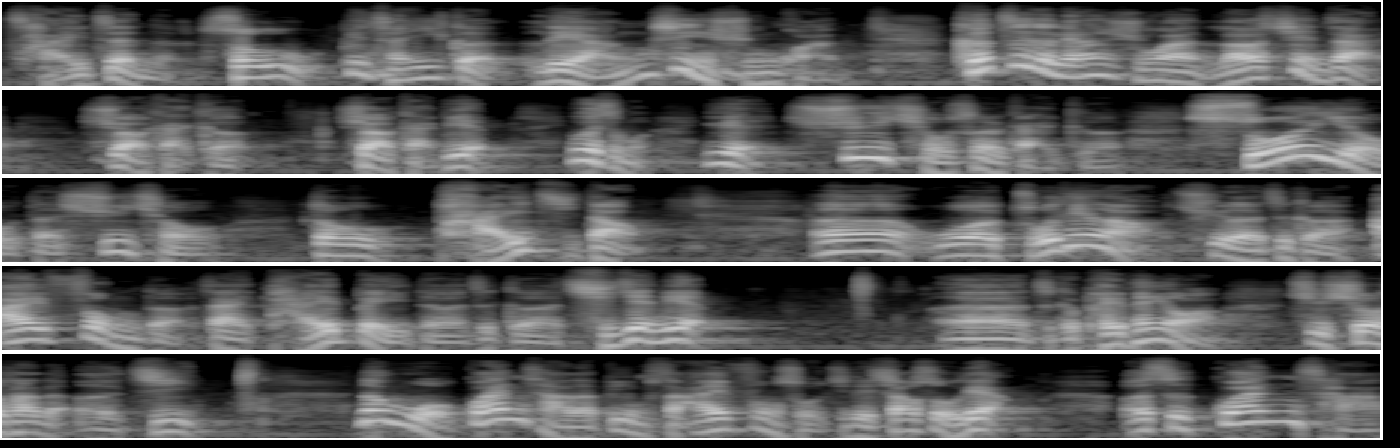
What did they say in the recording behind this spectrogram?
财政的收入，变成一个良性循环。可这个良性循环来到现在需要改革，需要改变。为什么？因为需求侧改革，所有的需求都排挤到。呃，我昨天啊去了这个 iPhone 的在台北的这个旗舰店，呃，这个陪朋友啊去修他的耳机。那我观察的并不是 iPhone 手机的销售量，而是观察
